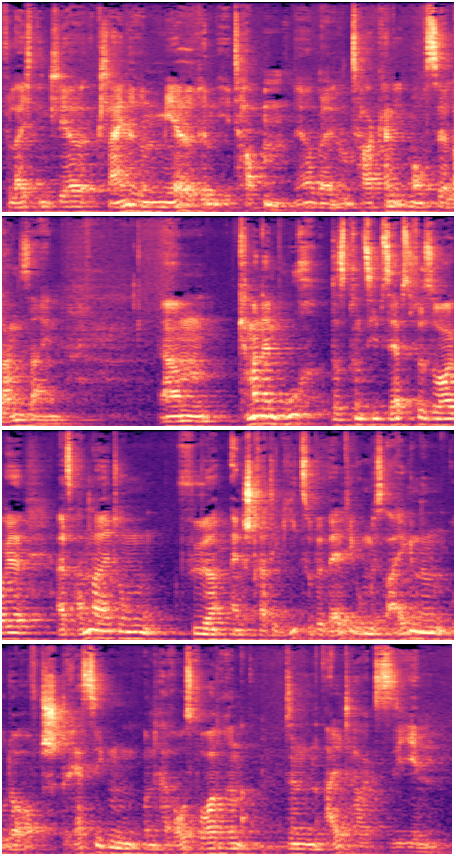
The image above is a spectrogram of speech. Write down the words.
vielleicht in kleineren, mehreren Etappen, ja, weil ein Tag kann eben auch sehr lang sein. Ähm, kann man ein Buch, das Prinzip Selbstfürsorge, als Anleitung für eine Strategie zur Bewältigung des eigenen oder oft stressigen und herausfordernden Alltags sehen?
